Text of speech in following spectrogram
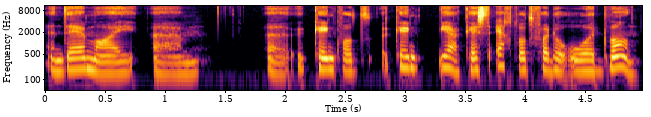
En daarmee um, uh, ken wat, ken, ja, kerst echt wat voor de oor doen.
